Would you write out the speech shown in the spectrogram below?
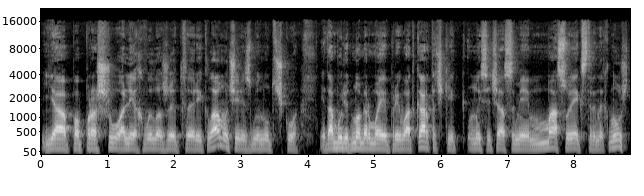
Я попрошу, Олег выложит рекламу через минуточку, и там будет номер моей приват-карточки. Мы сейчас имеем массу экстренных нужд.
